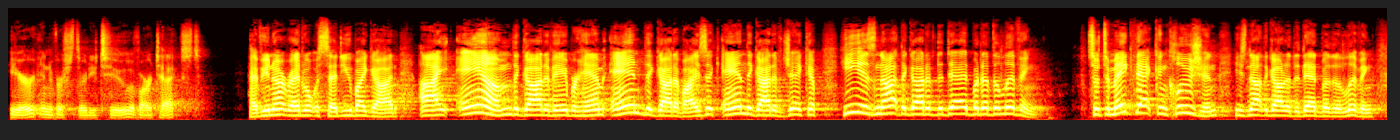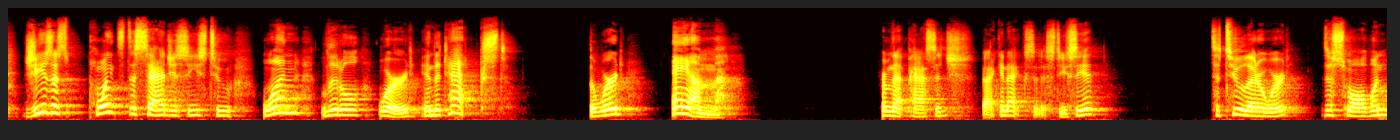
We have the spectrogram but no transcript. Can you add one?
here in verse 32 of our text. Have you not read what was said to you by God? I am the God of Abraham and the God of Isaac and the God of Jacob. He is not the God of the dead, but of the living. So, to make that conclusion, he's not the God of the dead, but of the living, Jesus points the Sadducees to one little word in the text the word am from that passage back in Exodus. Do you see it? It's a two letter word, it's a small one.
